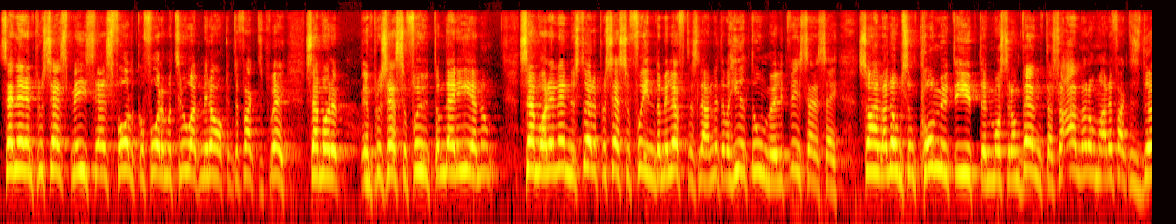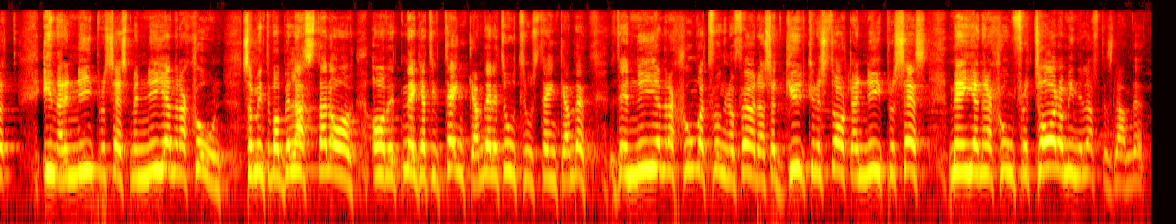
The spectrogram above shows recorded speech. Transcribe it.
Sen är det en process med Israels folk och få dem att tro att miraklet är faktiskt på väg. Sen var det en process att få ut dem därigenom. Sen var det en ännu större process att få in dem i löfteslandet. Det var helt omöjligt visade sig. Så alla de som kom ut i Egypten måste de vänta, så alla de hade faktiskt dött innan en ny process med en ny generation som inte var belastad av, av ett negativt tänkande eller ett otrostänkande. En ny generation var tvungen att födas så att Gud kunde starta en ny process med en generation för att ta dem in i löfteslandet.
